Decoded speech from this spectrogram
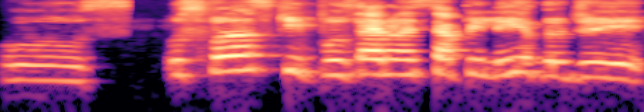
os, os fãs que puseram esse apelido de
